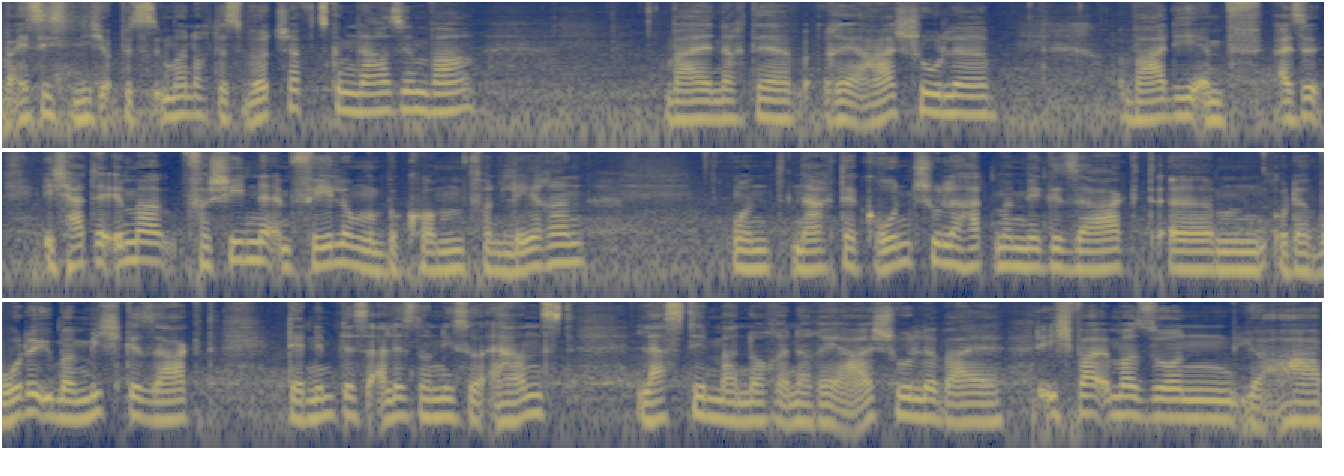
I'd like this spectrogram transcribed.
weiß ich nicht, ob es immer noch das Wirtschaftsgymnasium war, weil nach der Realschule war die, Empf also ich hatte immer verschiedene Empfehlungen bekommen von Lehrern und nach der Grundschule hat man mir gesagt ähm, oder wurde über mich gesagt, der nimmt das alles noch nicht so ernst, lass den mal noch in der Realschule, weil ich war immer so ein, ja,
